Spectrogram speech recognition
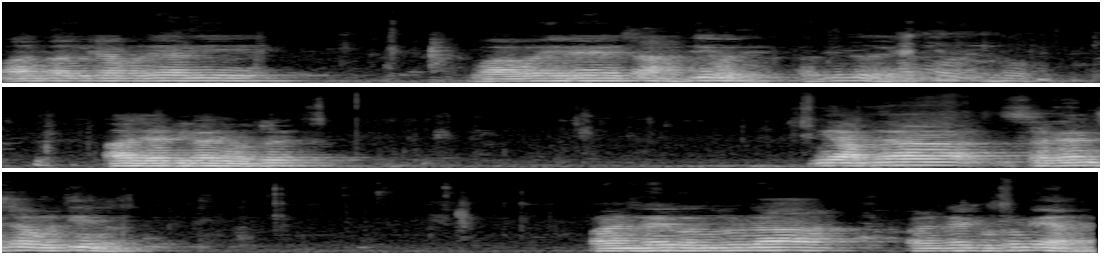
मान तालुक्यामध्ये आणि वावरेच्या हद्दीमध्ये हद्दीतच आज या ठिकाणी होतोय. मी आपल्या सगळ्यांच्या वतीनं पांढरे बंधूंना पांढरे कुटुंबियांना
